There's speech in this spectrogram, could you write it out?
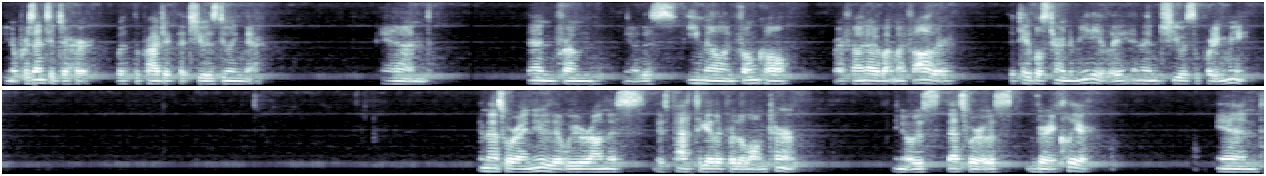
you know, presented to her with the project that she was doing there. And then from, you know, this email and phone call where I found out about my father, the tables turned immediately, and then she was supporting me. And that's where I knew that we were on this, this path together for the long term you know, it was that's where it was very clear. And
